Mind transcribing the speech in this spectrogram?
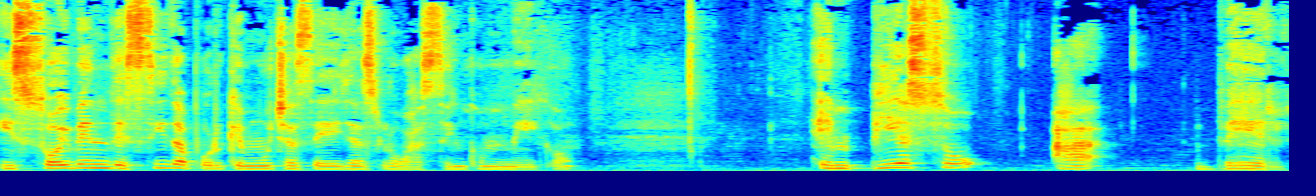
y soy bendecida porque muchas de ellas lo hacen conmigo, empiezo a ver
